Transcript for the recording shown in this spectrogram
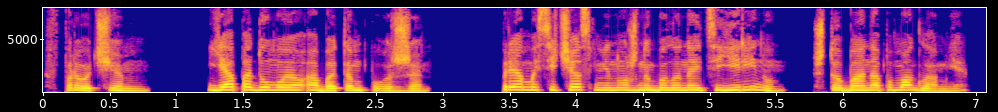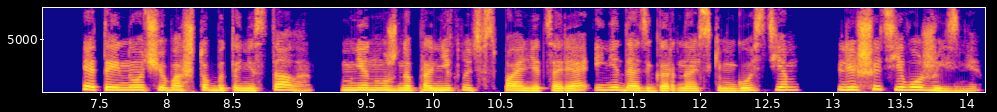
Впрочем, я подумаю об этом позже. Прямо сейчас мне нужно было найти Ирину, чтобы она помогла мне. Этой ночью во что бы то ни стало, мне нужно проникнуть в спальню царя и не дать горнальским гостям лишить его жизни.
